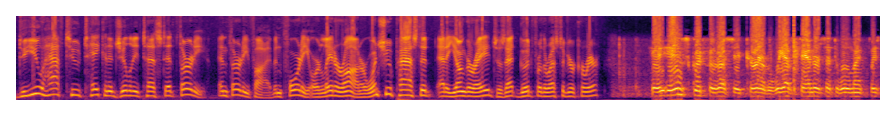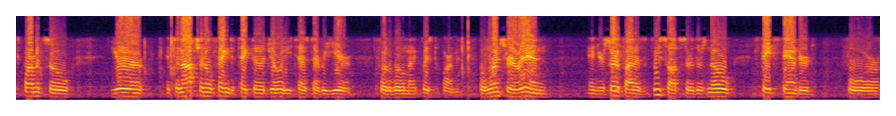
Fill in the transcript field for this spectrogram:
do you have to take an agility test at 30 and 35 and 40 or later on? Or once you passed it at a younger age, is that good for the rest of your career? It is good for the rest of your career, but we have standards at the Willimantic Police Department, so you're it's an optional thing to take the agility test every year for the Willimantic Police Department. But once you're in and you're certified as a police officer, there's no state standard for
